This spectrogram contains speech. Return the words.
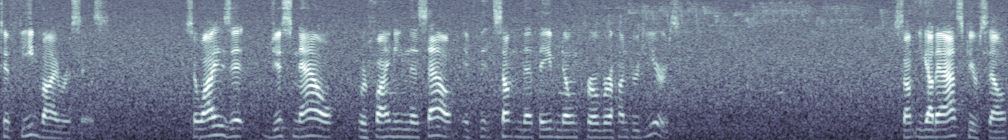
to feed viruses. So why is it just now we're finding this out if it's something that they've known for over 100 years? Something you got to ask yourself.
